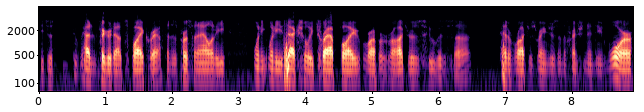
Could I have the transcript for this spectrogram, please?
he just hadn't figured out spycraft and his personality when he when he's actually trapped by Robert Rogers, who was uh, head of Rogers Rangers in the French and Indian War.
